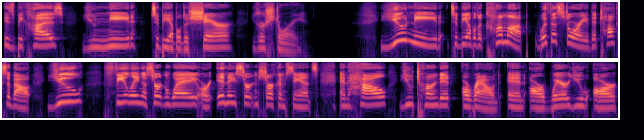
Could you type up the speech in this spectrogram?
is because you need to be able to share your story. You need to be able to come up with a story that talks about you feeling a certain way or in a certain circumstance and how you turned it around and are where you are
